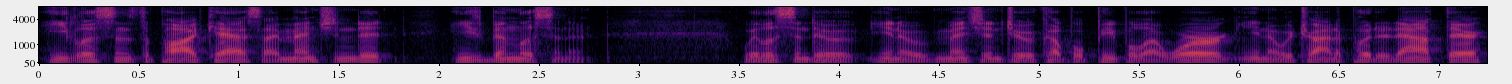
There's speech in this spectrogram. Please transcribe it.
He listens to podcasts. I mentioned it. He's been listening. We listened to, you know, mentioned to a couple people at work. You know, we try to put it out there.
